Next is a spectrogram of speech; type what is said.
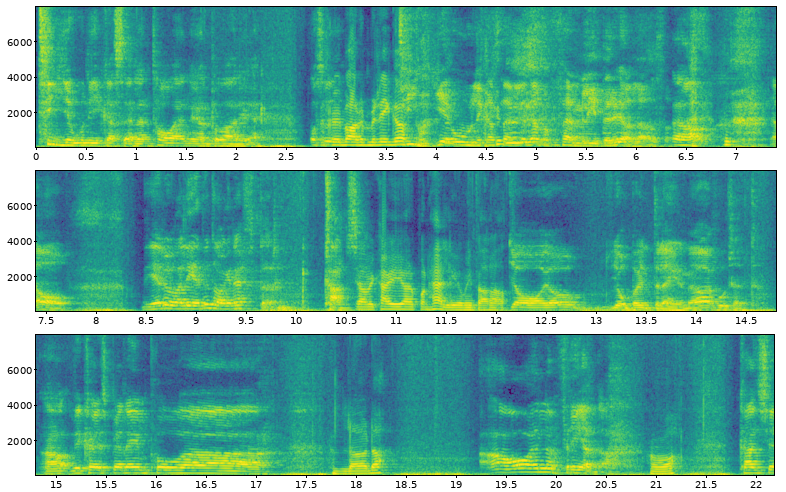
tio olika ställen, ta en öl på varje. Och Så ska vi bara rigga upp... Tio olika ställen, det är alltså fem liter öl alltså. Ja, Ja, det gäller att vara ledig dagen efter. Kanske. Ja, vi kan ju göra på en helg om inte annat. ja jag jobbar ju inte längre, men jag fortsätter. Ja, vi kan ju spela in på... Uh, En lördag. ja, eller en fredag. Ja. Kanske,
